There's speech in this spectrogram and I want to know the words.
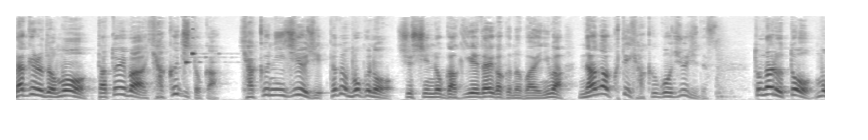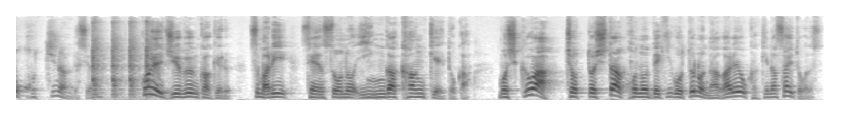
だけれども、例えば100字とか120字、例えば僕の出身の学芸大学の場合には長くて150字です。となると、もうこっちなんですよね。これで十分書ける。つまり戦争の因果関係とか、もしくはちょっとしたこの出来事の流れを書きなさいとかです。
